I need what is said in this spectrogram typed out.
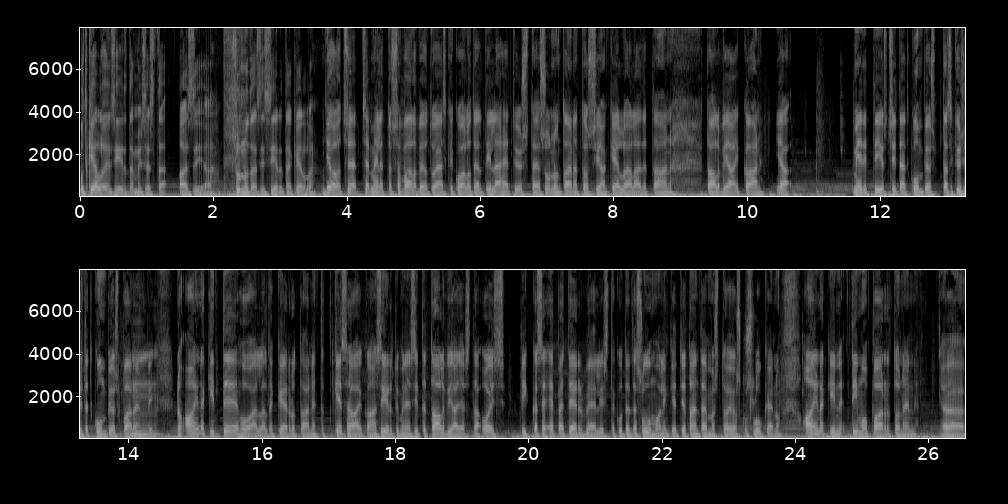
Mutta kellojen siirtämisestä asiaa. Sunnuntai siis siirretään kelloja. Joo, se, se meille tuossa valveutui äsken, kun aloiteltiin lähetystä. Ja sunnuntaina tosiaan kelloja laitetaan talviaikaan. Ja mietittiin just sitä, että kumpi olisi, tai kysyt, että kumpi olisi parempi. Mm. No ainakin THLltä kerrotaan, että kesäaikaan siirtyminen sitten talviajasta olisi pikkasen epäterveellistä, kuten tässä suumoilinkin, että jotain tämmöistä on joskus lukenut. Ainakin Timo Partonen, öö,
